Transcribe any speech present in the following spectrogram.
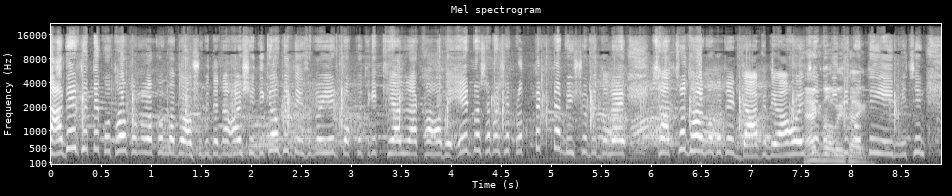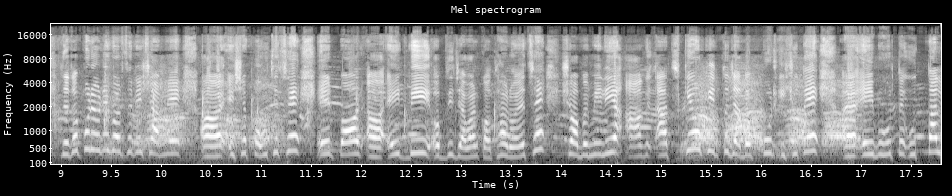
তাদের যাতে কোথাও কোনো রকম ভাবে অসুবিধা না হয় সেদিকেও কিন্তু এসবিআই এর পক্ষ থেকে খেয়াল রাখা হবে। এর পাশাপাশি প্রত্যেকটা বিশ্ববিদ্যালয়ে ছাত্র ধর্মঘটের ডাক দেওয়া হয়েছে ইতিমধ্যেই এই মিছিল যাদবপুর ইউনিভার্সিটির সামনে এসে পৌঁছেছে। এরপর এইট বি অবধি যাওয়ার কথা রয়েছে। সব মিলিয়ে আজকেও কিন্তু যাদবপুর ইস্যুতে এই মুহূর্তে উত্তাল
